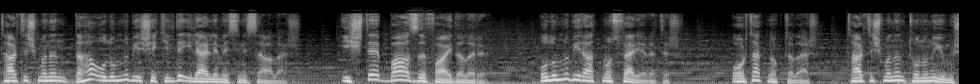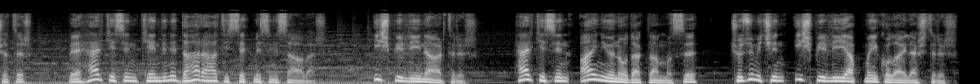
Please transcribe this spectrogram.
tartışmanın daha olumlu bir şekilde ilerlemesini sağlar. İşte bazı faydaları. Olumlu bir atmosfer yaratır. Ortak noktalar, tartışmanın tonunu yumuşatır ve herkesin kendini daha rahat hissetmesini sağlar. İşbirliğini artırır. Herkesin aynı yöne odaklanması, çözüm için işbirliği yapmayı kolaylaştırır.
